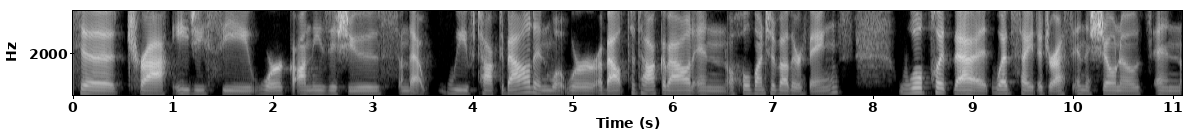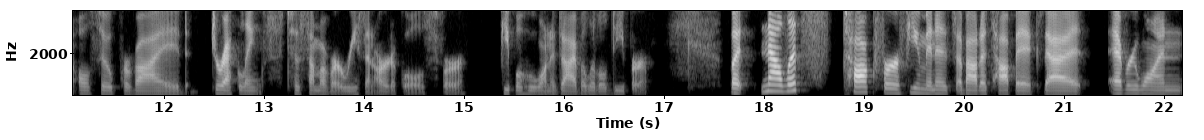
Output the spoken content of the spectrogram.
to track AGC work on these issues and that we've talked about and what we're about to talk about and a whole bunch of other things. We'll put that website address in the show notes and also provide direct links to some of our recent articles for people who want to dive a little deeper. But now let's talk for a few minutes about a topic that everyone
